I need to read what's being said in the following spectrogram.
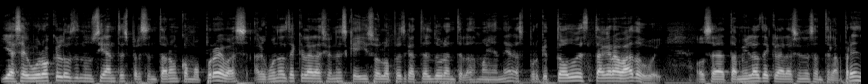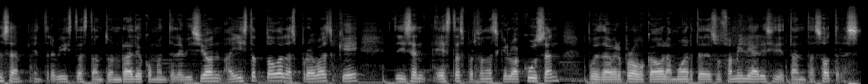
y aseguró que los denunciantes presentaron como pruebas algunas declaraciones que hizo López Gatel durante las mañaneras, porque todo está grabado, güey. O sea, también las declaraciones ante la prensa, entrevistas tanto en radio como en televisión, ahí están todas las pruebas que dicen estas personas que lo acusan pues de haber provocado la muerte de sus familiares y de tantas otras.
